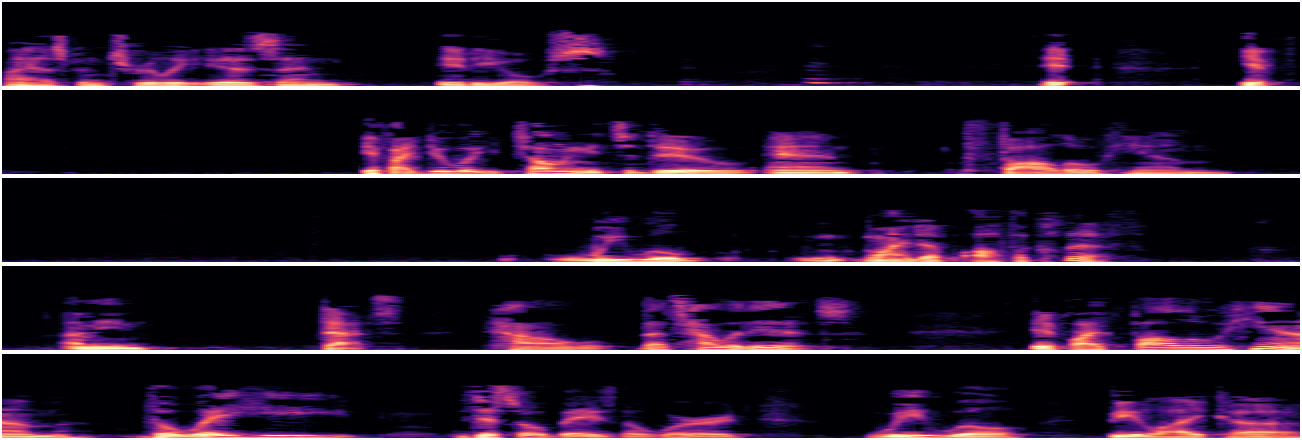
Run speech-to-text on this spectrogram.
My husband truly is an idios. It, if if I do what you're telling me to do and follow him, we will wind up off a cliff. I mean, that's how that's how it is. If I follow him the way he disobeys the word, we will be like uh,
